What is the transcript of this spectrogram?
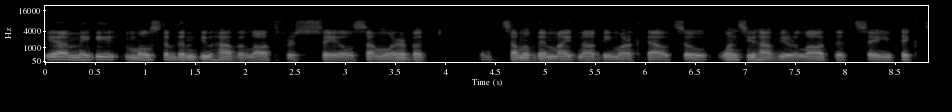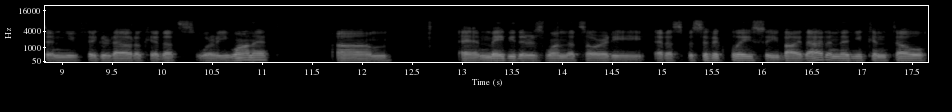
yeah maybe most of them do have a lot for sale somewhere, but some of them might not be marked out. So once you have your lot that say you picked and you figured out okay that's where you want it, um, and maybe there's one that's already at a specific place, so you buy that, and then you can tell.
